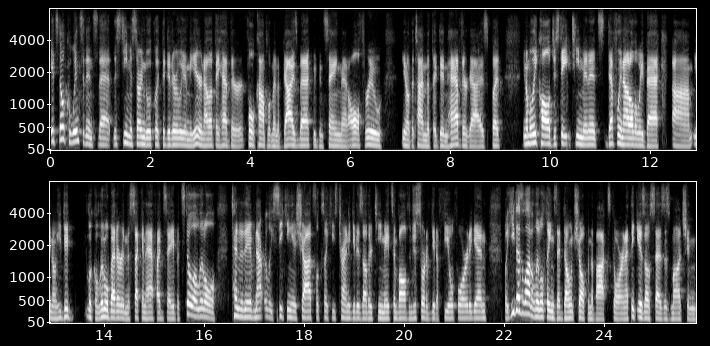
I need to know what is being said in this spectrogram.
It's no coincidence that this team is starting to look like they did earlier in the year. Now that they have their full complement of guys back, we've been saying that all through, you know, the time that they didn't have their guys. But you know, Malik Hall just 18 minutes, definitely not all the way back. Um, you know, he did look a little better in the second half, I'd say, but still a little tentative, not really seeking his shots. Looks like he's trying to get his other teammates involved and just sort of get a feel for it again. But he does a lot of little things that don't show up in the box score. And I think Izzo says as much. And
